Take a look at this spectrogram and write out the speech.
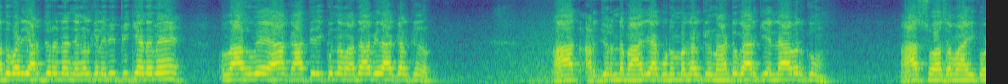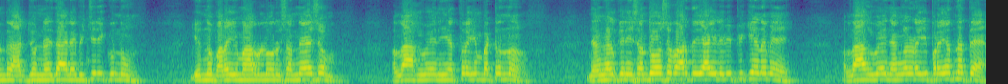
അതുവഴി അർജുനനെ ഞങ്ങൾക്ക് ലഭിപ്പിക്കണമേ. അള്ളാഹുവെ ആ കാത്തിരിക്കുന്ന മാതാപിതാക്കൾക്ക് ആ അർജുനന്റെ ഭാര്യ കുടുംബങ്ങൾക്ക് നാട്ടുകാർക്ക് എല്ലാവർക്കും ആശ്വാസമായിക്കൊണ്ട് അർജുനന് ഇതാ ലഭിച്ചിരിക്കുന്നു. എന്ന് പറയുമാറുള്ള ഒരു സന്ദേശം. അള്ളാഹുവെ നീ എത്രയും പെട്ടെന്ന് ഞങ്ങൾക്ക് നീ സന്തോഷ വാർത്തയായി ലഭിപ്പിക്കണമേ. അള്ളാഹുവെ ഞങ്ങളുടെ ഈ പ്രയത്നത്തെ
